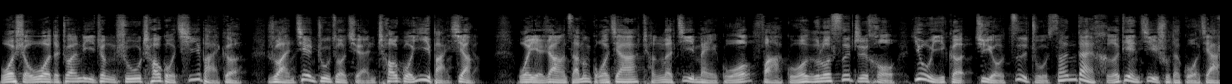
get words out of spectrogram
我手握的专利证书超过七百个，软件著作权超过一百项。我也让咱们国家成了继美国、法国、俄罗斯之后又一个具有自主三代核电技术的国家。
